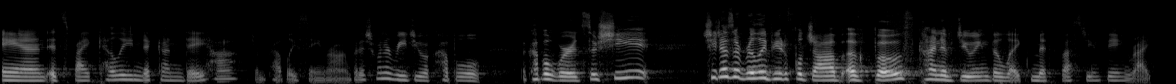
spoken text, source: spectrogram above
And it's by Kelly Nikondeha, which I'm probably saying wrong, but I just want to read you a couple, a couple words. So she, she does a really beautiful job of both kind of doing the like myth busting thing, right?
